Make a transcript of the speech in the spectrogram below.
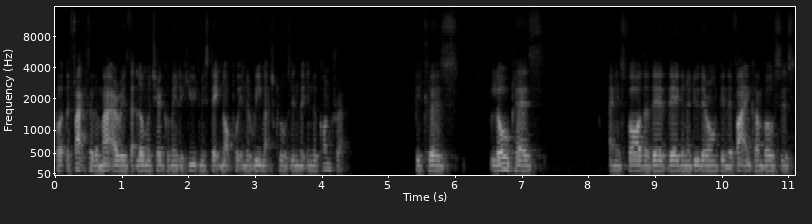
But the fact of the matter is that Lomachenko made a huge mistake not putting the rematch clause in the in the contract. Because Lopez and his father, they're, they're going to do their own thing. They're fighting Kambosos.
